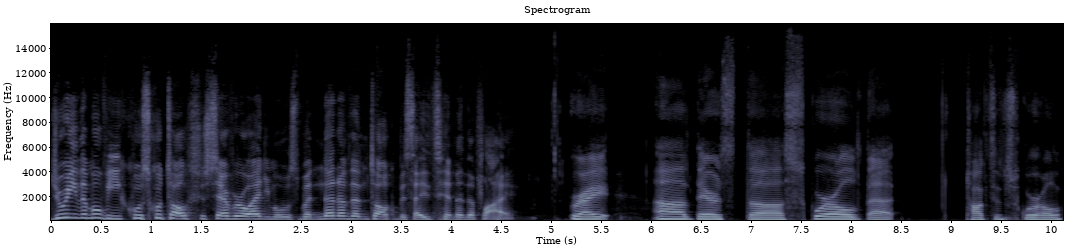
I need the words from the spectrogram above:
during the movie, Kuzco talks to several animals, but none of them talk besides him and the fly. Right. Uh, there's the squirrel that talks in squirrel.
